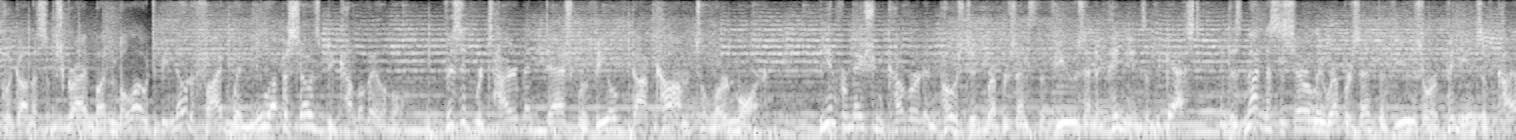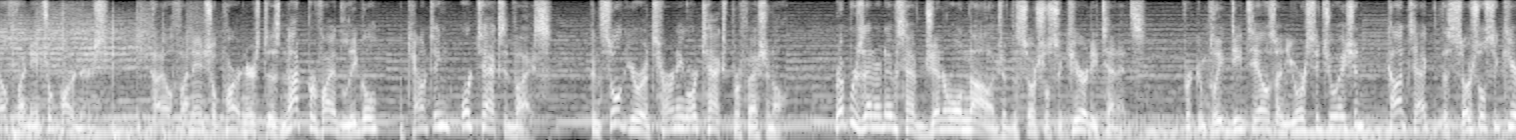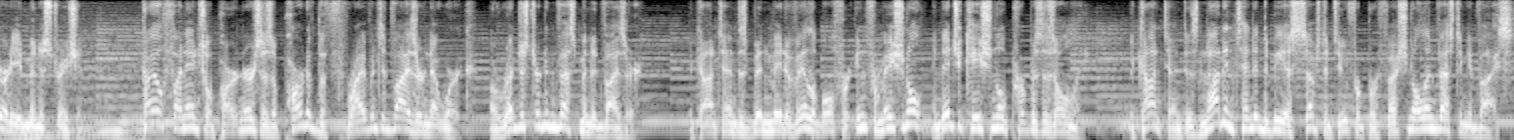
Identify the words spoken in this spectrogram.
Click on the subscribe button below to be notified when new episodes become available. Visit retirement revealed.com to learn more. The information covered and posted represents the views and opinions of the guest and does not necessarily represent the views or opinions of Keil Financial Partners. Keil Financial Partners does not provide legal, accounting, or tax advice. Consult your attorney or tax professional. Representatives have general knowledge of the Social Security tenets. For complete details on your situation, contact the Social Security Administration. Keil Financial Partners is a part of the Thrivent Advisor Network, a registered investment advisor. The content has been made available for informational and educational purposes only. The content is not intended to be a substitute for professional investing advice.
